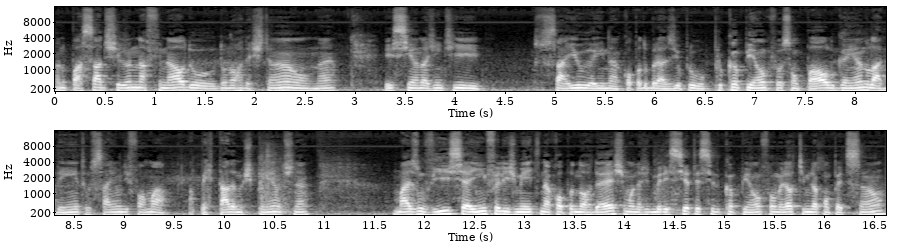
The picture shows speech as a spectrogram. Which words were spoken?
ano passado chegando na final do, do Nordestão, né? Esse ano a gente saiu aí na Copa do Brasil pro, pro campeão que foi o São Paulo, ganhando lá dentro, saindo de forma apertada nos pênaltis, né? Mais um vice aí, infelizmente, na Copa do Nordeste, onde a gente merecia ter sido campeão, foi o melhor time da competição.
